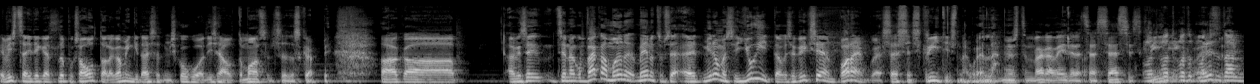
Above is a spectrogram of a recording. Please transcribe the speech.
Ja vist sai tegelikult lõpuks autole ka mingid asjad, mis koguvad ise automaatselt seda scrap'i, aga aga see, see nagu väga mõne- meenutab see, et minu meelest see juhitavus ja kõik see on parem kui Assassin's Creed'is nagu jälle. minu arust on väga veider, et see Assassin's oot, oot, oot, ma lihtsalt tahan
